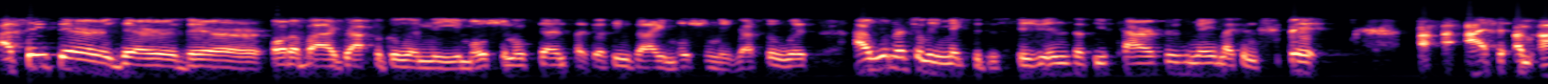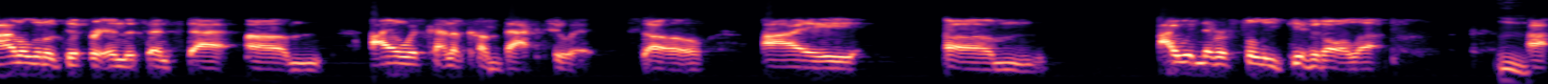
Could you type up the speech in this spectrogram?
I think they're they're they're autobiographical in the emotional sense. Like the things that I emotionally wrestle with. I wouldn't necessarily make the decisions that these characters made. Like in Spit, I, I I'm, I'm a little different in the sense that um, I always kind of come back to it. So I um, I would never fully give it all up. Mm. I,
